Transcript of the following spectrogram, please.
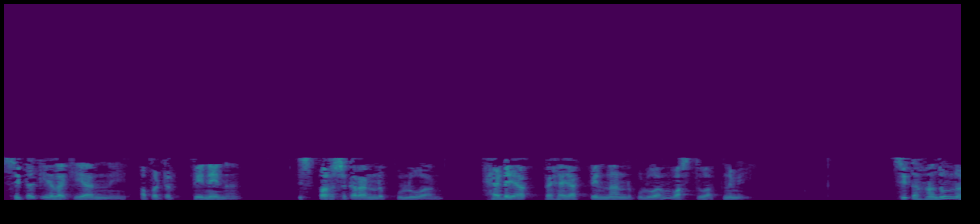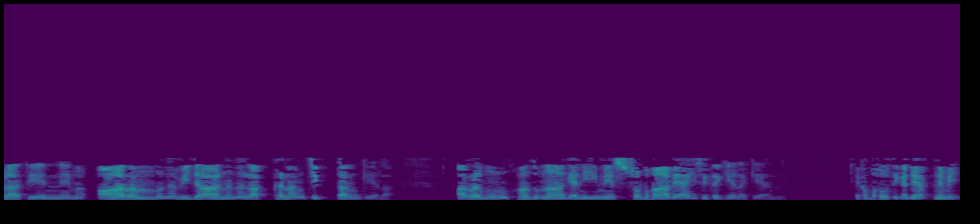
සිත කියලා කියන්නේ අපට පෙනෙන ස්පර්ශ කරන්න පුළුවන් හැඩයක් පැහැයක් පෙන්වන්න පුළුවන් වස්තුවක් නෙමෙයි. සිත හඳුන්වලා තියෙන්නේම ආරම්මන විජානන ලක්ඛණං චිත්තං කියලා. අරමුණු හඳුනා ගැනීමේ ස්වභාවයයි සිත කියලා කියන්නේ. ඒක භෞතික දෙයක් නෙමෙයි.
